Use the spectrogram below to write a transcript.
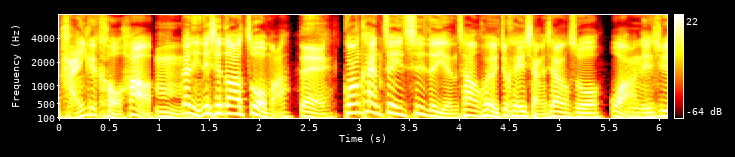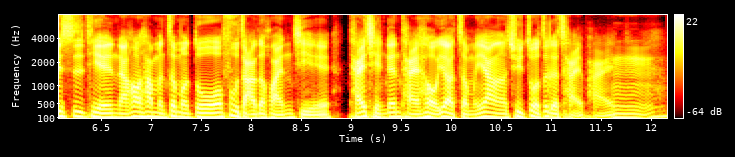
喊一个口号，嗯，那你那些都要做嘛，对，光看这一次的演唱会就可以想象说，哇，连续四天，然后他们这么多复杂的环节，台前跟台后要怎么样去做这个彩排，嗯，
